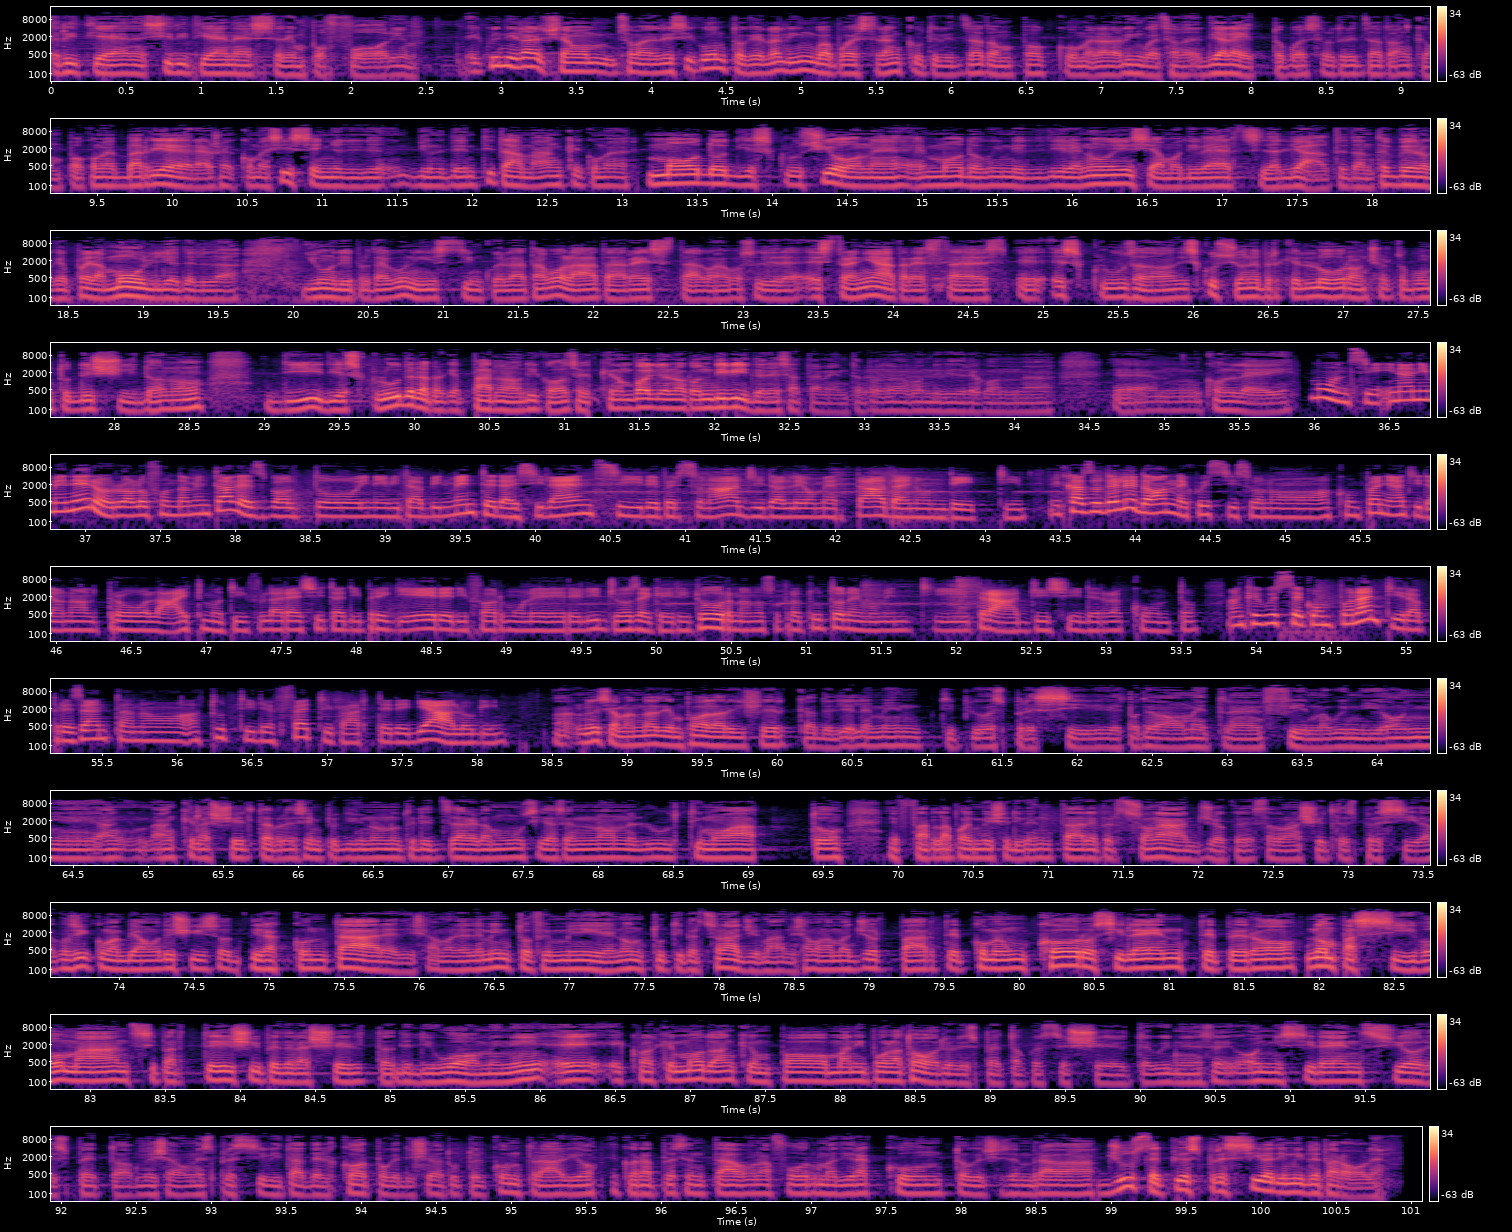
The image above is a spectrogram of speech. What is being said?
ritiene, si ritiene essere un po' fuori. E quindi là ci siamo insomma, resi conto che la lingua può essere anche utilizzata un po' come la lingua, insomma, il dialetto può essere utilizzato anche un po' come barriera, cioè come sì segno di, di un'identità, ma anche come modo di esclusione e modo quindi di dire noi siamo diversi dagli altri. Tant'è vero che poi la moglie del- di uno dei protagonisti in quella tavolata resta, come posso dire, estraniata, resta es- esclusa da una discussione perché loro a un certo punto decidono di, di escluderla perché parlano di cose che non vogliono condividere esattamente, vogliono condividere con, ehm, con lei. Munzi, in Anime Nere un ruolo fondamentale è svolto inevitabilmente dai silenzi dei personaggi, dalle omertà, dai non detti. Nel caso delle donne questi sono accompagnati da un altro leitmotiv, la recita di preghiere, di formule religiose che ritornano soprattutto nei momenti tragici del racconto. Anche queste componenti rappresentano a tutti gli effetti parte dei dialoghi. Ma noi siamo andati un po' alla ricerca degli elementi più espressivi che potevamo mettere nel film, quindi ogni- an- anche la scelta per esempio di non utilizzare la musica se non nell'ultimo atto e farla poi invece diventare personaggio, che è stata una scelta espressiva, così come abbiamo deciso di raccontare diciamo, l'elemento femminile, non tutti i personaggi, ma diciamo la maggior parte, come un coro silente però non passivo, ma anzi partecipe della scelta degli uomini e in qualche modo anche un po' manipolatorio rispetto a queste scelte, quindi ogni silenzio rispetto invece a un'espressività del corpo che diceva tutto il contrario, ecco, rappresentava una forma di racconto che ci sembrava giusta e più espressiva di mille parole.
